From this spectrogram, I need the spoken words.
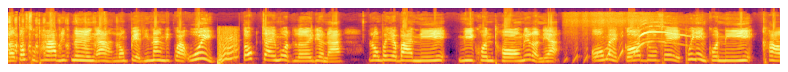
เราต้องสุภาพนิดนึงอะลองเปลี่ยนที่นั่งดีกว่า อุ้ยตกใจหมดเลยเดี๋ยวนะโรงพยาบาลนี้มีคนท้องด้วยเหรอเนี่ย โอ้ my god ดูสิผู้หญิงคนนี้เขา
